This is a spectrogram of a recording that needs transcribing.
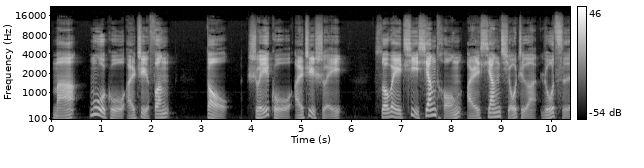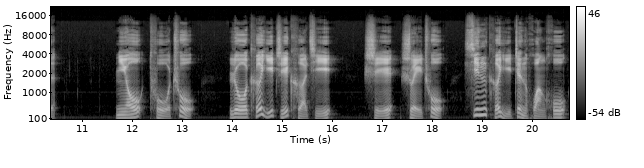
麻木谷而治风，豆水谷而治水。所谓气相同而相求者，如此。牛土畜，乳可以止可急；使水畜，心可以镇恍惚。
